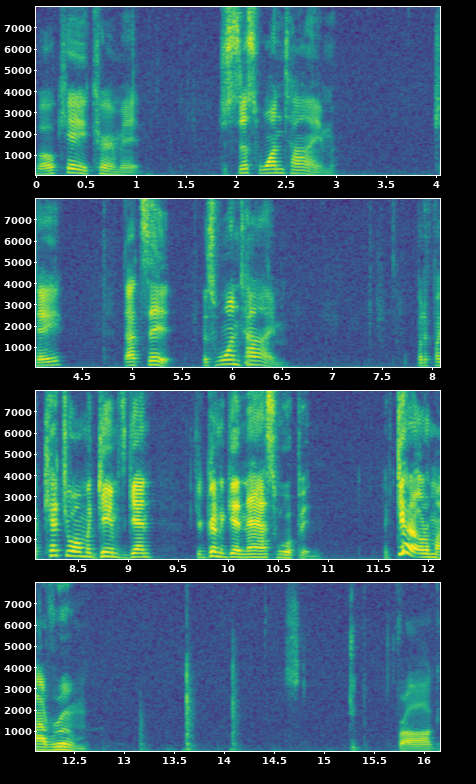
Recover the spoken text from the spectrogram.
Okay, Kermit. Just this one time. Okay? That's it. This one time. But if I catch you on my games again, you're gonna get an ass whooping. Get out of my room. Stupid frog.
